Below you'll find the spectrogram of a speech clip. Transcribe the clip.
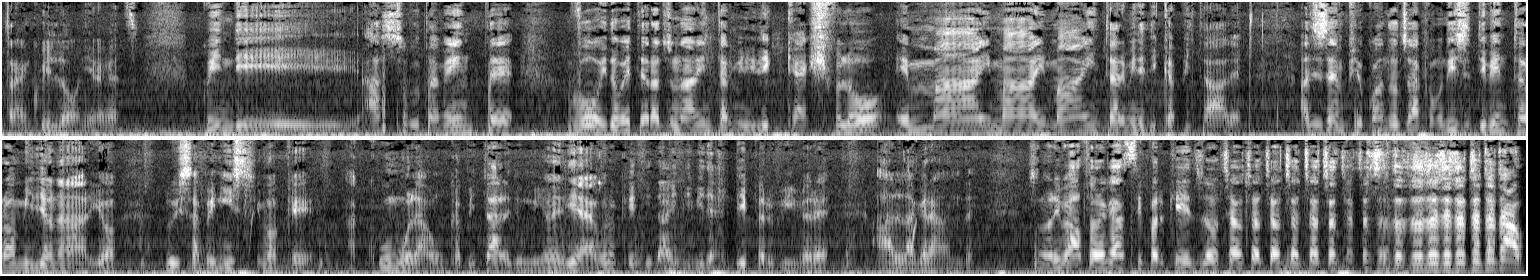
tranquilloni ragazzi. Quindi assolutamente voi dovete ragionare in termini di cash flow e mai, mai, mai in termini di capitale ad esempio, quando Giacomo dice diventerò milionario, lui sa benissimo che accumula un capitale di un milione di euro che ti dà i dividendi per vivere alla grande. Sono arrivato ragazzi, parcheggio. Ciao ciao ciao ciao ciao ciao ciao ciao ciao ciao ciao ciao ciao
